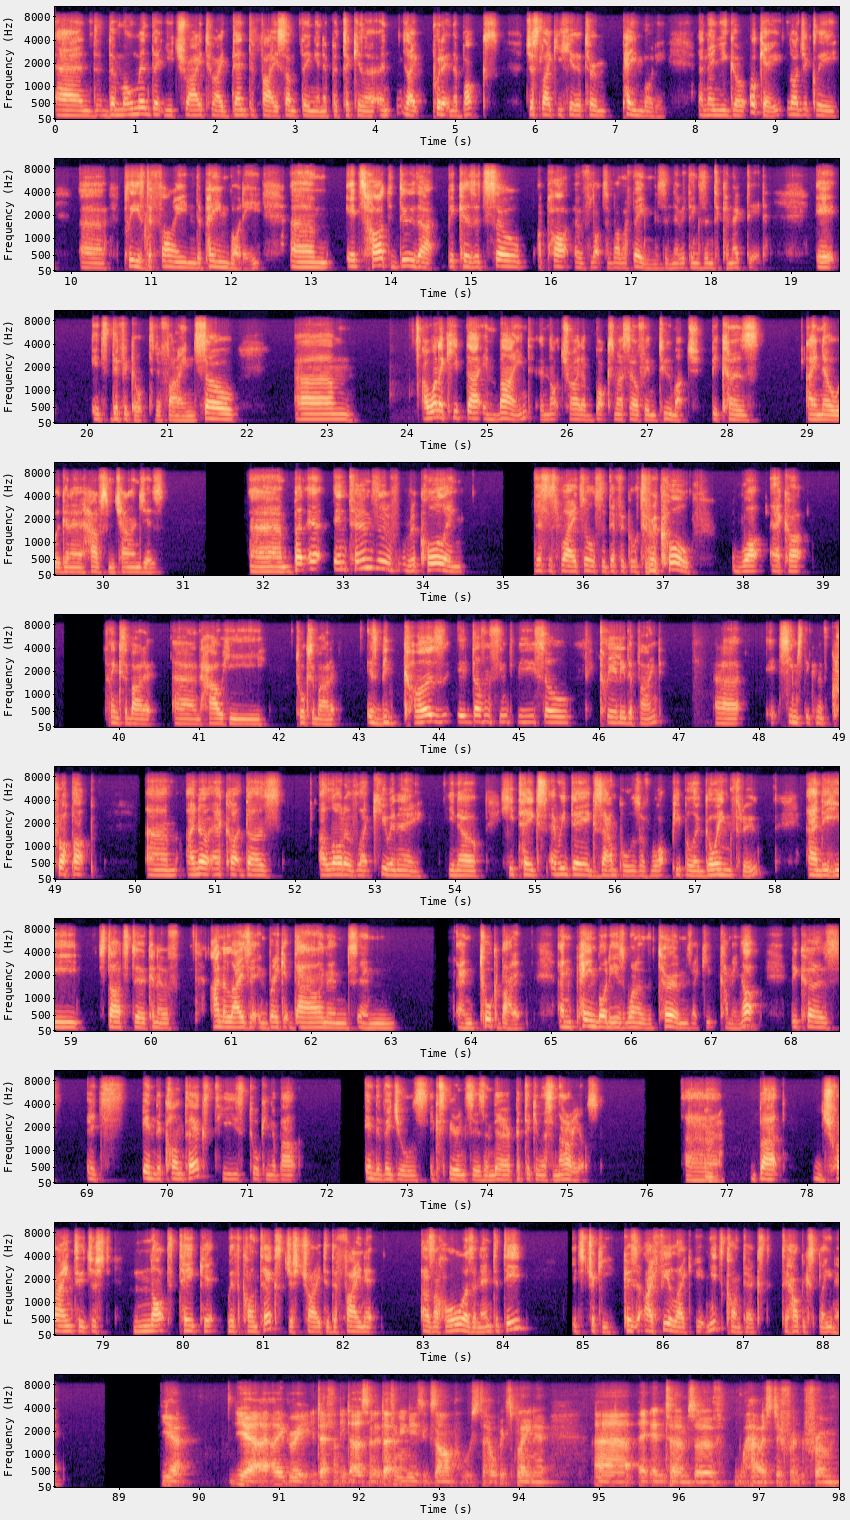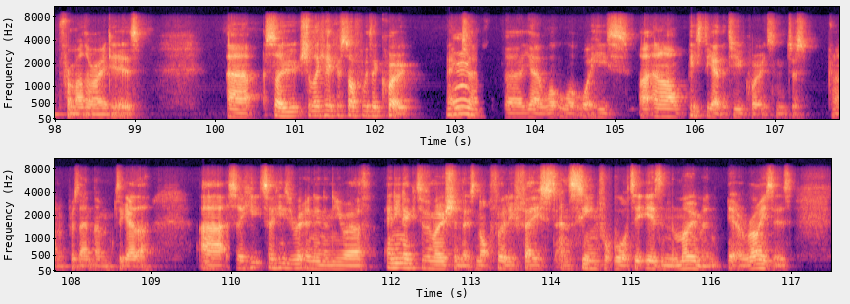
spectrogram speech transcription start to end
And the moment that you try to identify something in a particular and like put it in a box, just like you hear the term pain body, and then you go, okay, logically, uh, please define the pain body. Um, it's hard to do that because it's so a part of lots of other things and everything's interconnected. It it's difficult to define. So um, I want to keep that in mind and not try to box myself in too much because I know we're going to have some challenges. Um, but uh, in terms of recalling, this is why it's also difficult to recall what Eckhart thinks about it and how he talks about it is because it doesn't seem to be so clearly defined. Uh, it seems to kind of crop up. Um, I know Eckhart does a lot of like Q and A. You know, he takes everyday examples of what people are going through, and he starts to kind of analyze it and break it down and and and talk about it. And pain body is one of the terms that keep coming up because it's in the context he's talking about individuals' experiences and their particular scenarios. Uh, But trying to just not take it with context, just try to define it as a whole, as an entity, it's tricky because I feel like it needs context to help explain it. Yeah, yeah, I, I agree. It definitely does, and it definitely needs examples to help explain it uh, in terms of how it's different from from other ideas. Uh, so, shall I kick us off with a quote in Mm. terms of uh, yeah, what what what he's uh, and I'll piece together two quotes and just kind of present them together. Uh, so he so he's written in a New Earth, any negative emotion that's not fully faced and seen for what it is in the moment it arises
